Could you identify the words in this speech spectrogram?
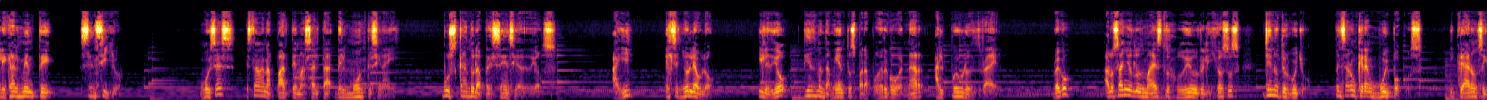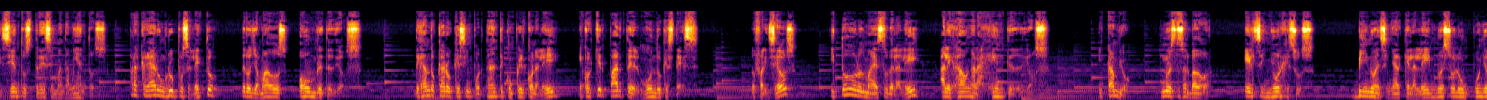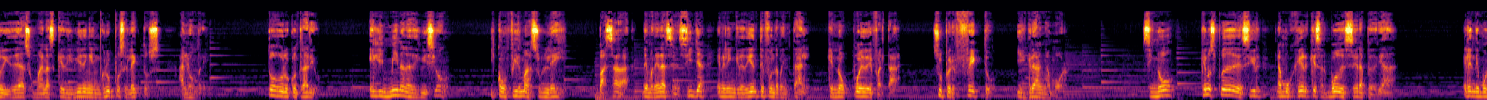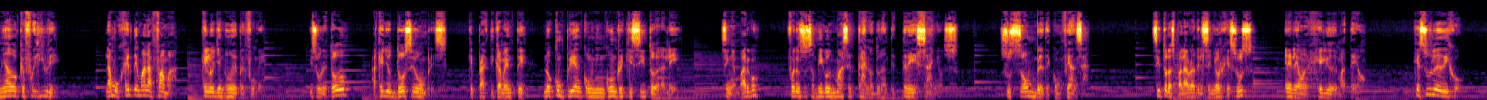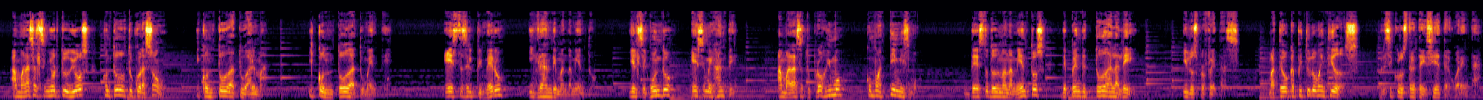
legalmente sencillo. Moisés estaba en la parte más alta del monte Sinaí, buscando la presencia de Dios. Ahí, el Señor le habló y le dio diez mandamientos para poder gobernar al pueblo de Israel. Luego, a los años los maestros judíos religiosos, llenos de orgullo, pensaron que eran muy pocos y crearon 613 mandamientos para crear un grupo selecto de los llamados hombres de Dios, dejando claro que es importante cumplir con la ley en cualquier parte del mundo que estés. Los fariseos y todos los maestros de la ley alejaban a la gente de Dios. En cambio, nuestro Salvador, el Señor Jesús, vino a enseñar que la ley no es solo un puño de ideas humanas que dividen en grupos selectos al hombre. Todo lo contrario, elimina la división y confirma su ley, basada de manera sencilla en el ingrediente fundamental que no puede faltar, su perfecto y gran amor. Si no, ¿qué nos puede decir la mujer que salvó de ser apedreada? El endemoniado que fue libre, la mujer de mala fama que lo llenó de perfume, y sobre todo, aquellos doce hombres que prácticamente no cumplían con ningún requisito de la ley. Sin embargo, fueron sus amigos más cercanos durante tres años, sus hombres de confianza. Cito las palabras del Señor Jesús en el Evangelio de Mateo. Jesús le dijo, amarás al Señor tu Dios con todo tu corazón y con toda tu alma y con toda tu mente. Este es el primero y grande mandamiento. Y el segundo es semejante. Amarás a tu prójimo como a ti mismo. De estos dos mandamientos depende toda la ley y los profetas. Mateo capítulo 22, versículos 37 al 40.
